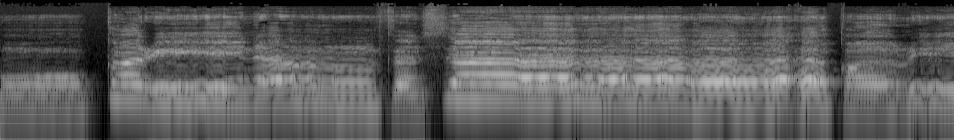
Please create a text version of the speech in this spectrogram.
له قرينا فساء قرينا.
